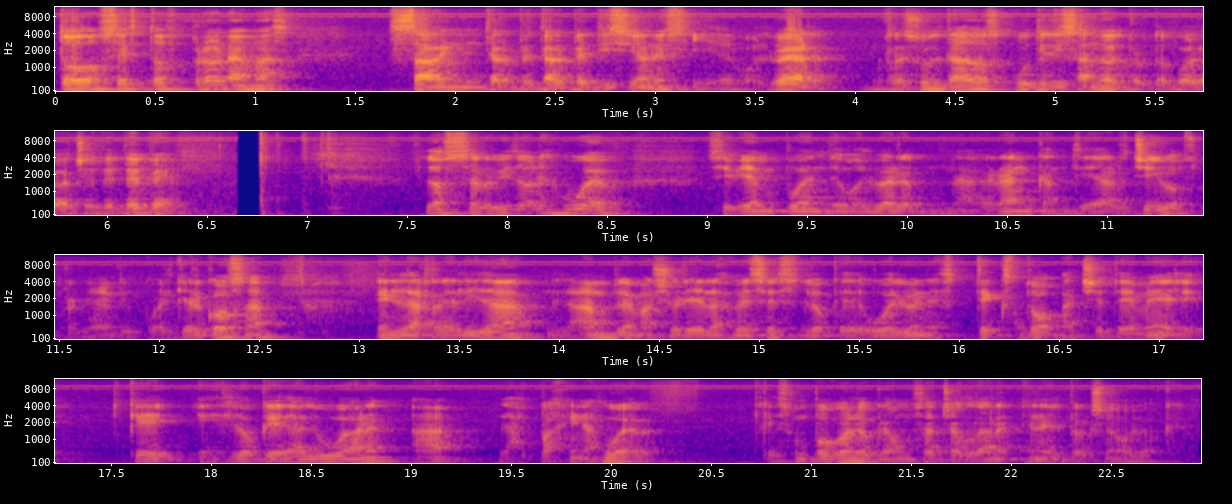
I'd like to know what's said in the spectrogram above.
todos estos programas saben interpretar peticiones y devolver resultados utilizando el protocolo HTTP. Los servidores web, si bien pueden devolver una gran cantidad de archivos, cualquier cosa, en la realidad la amplia mayoría de las veces lo que devuelven es texto HTML, que es lo que da lugar a las páginas web que es un poco lo que vamos a charlar en el próximo bloque.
